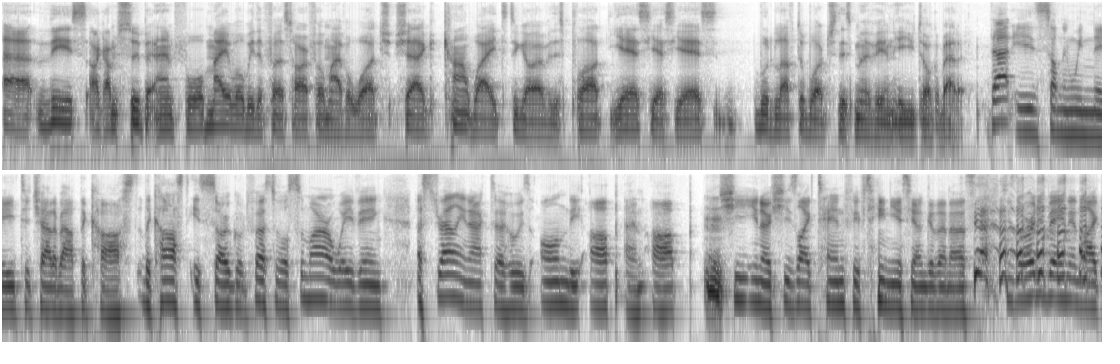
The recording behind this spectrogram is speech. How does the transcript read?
Uh, this, like, I'm super amped for. May well be the first horror film I ever watch. Shag, can't wait to go over this plot. Yes, yes, yes. Would love to watch this movie and hear you talk about it. That is something we need to chat about the cast. The cast is so good. First of all, Samara Weaving, Australian actor who is on the up and up. Mm. She, you know, she's like 10, 15 years younger than us. She's already been in like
